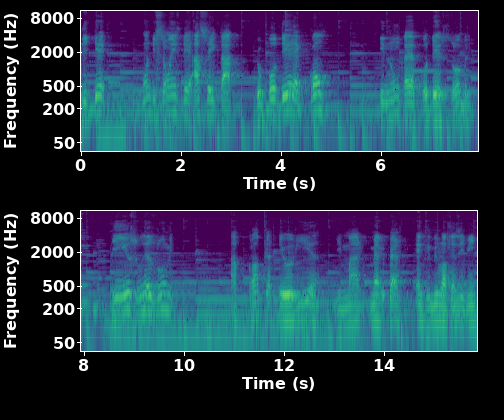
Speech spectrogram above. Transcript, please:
de ter condições de aceitar que o poder é com e nunca é poder sobre. E isso resume a própria teoria de Mary Percy entre 1920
